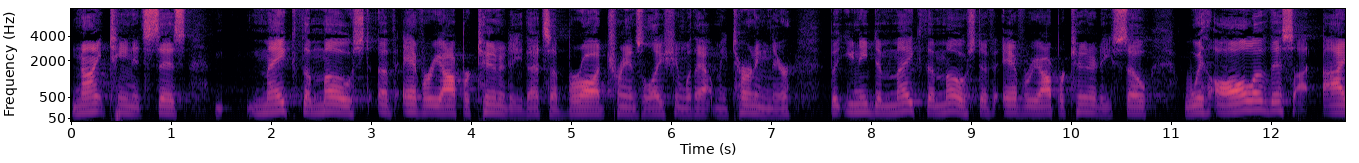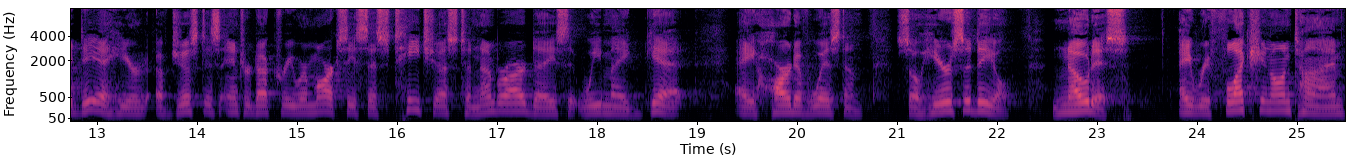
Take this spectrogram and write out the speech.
19, it says, Make the most of every opportunity. That's a broad translation without me turning there but you need to make the most of every opportunity. So, with all of this idea here of just as introductory remarks, he says, Teach us to number our days that we may get a heart of wisdom. So, here's the deal notice a reflection on time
